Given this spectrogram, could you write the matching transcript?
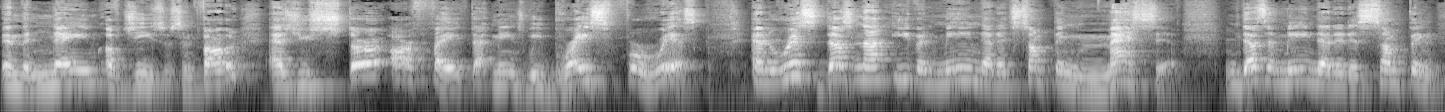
in the name of Jesus. And Father, as you stir our faith, that means we brace for risk. And risk does not even mean that it's something massive. It doesn't mean that it is something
